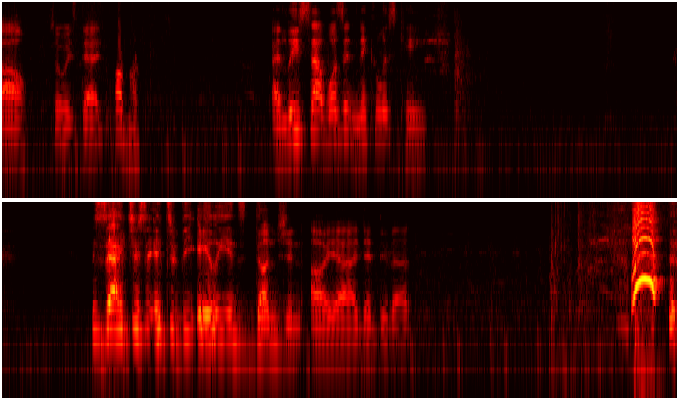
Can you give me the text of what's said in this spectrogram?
Oh, so he's dead. Bummer. At least that wasn't Nicolas Cage. Zach just entered the alien's dungeon. Oh yeah, I did do that. but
